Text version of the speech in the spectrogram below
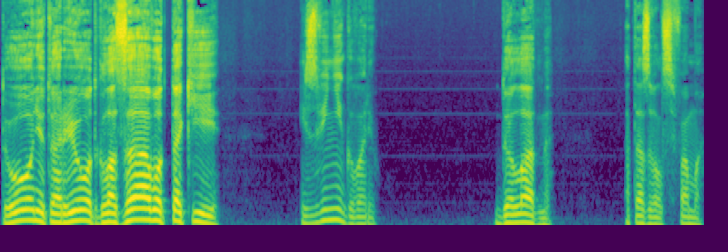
«Тонет, орёт, глаза вот такие». «Извини, говорю». «Да ладно», — отозвался Фома.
